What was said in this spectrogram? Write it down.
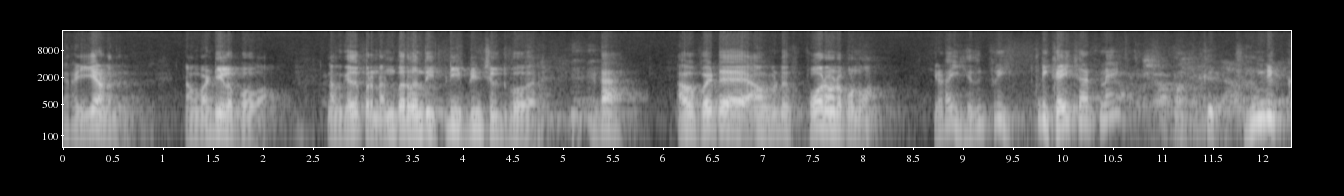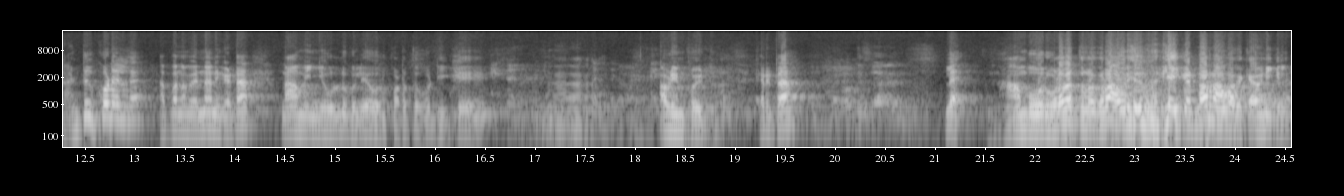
நிறைய நடந்திருக்கு. நம்ம வண்டியில் போவோம் நமக்கு எதிர்ப்புற நண்பர் வந்து இப்படி இப்படின்னு சொல்லிட்டு போவார். ஏண்டா? அவன் போயிட்டு அவன் போயிட்டு போனவன பண்ணுவான். ஏடா எதுப்படி இப்படி கை காட்டினேன் திரும்பி கண்டு கூட இல்லை. அப்போ நம்ம என்னன்னு கேட்டால் நாம் இங்கே உள்ளுக்குள்ளேயே ஒரு படத்தை ஓட்டிக்கிட்டு அப்படின்னு போயிட்டுருக்கோம் கரெக்டாக இல்லை நாம் ஒரு உலகத்தில் இருக்கிறோம் அவர் எது கை கட்டினார் நாம் அதை கவனிக்கலை.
